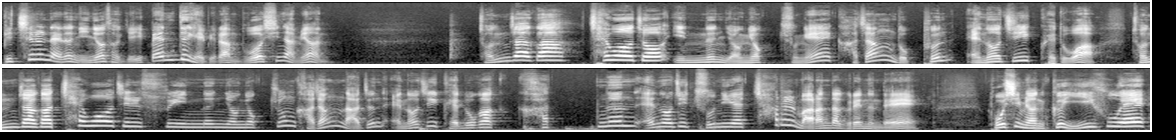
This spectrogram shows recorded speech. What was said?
빛을 내는 이 녀석이 밴드 갭이란 무엇이냐면 전자가 채워져 있는 영역 중에 가장 높은 에너지 궤도와 전자가 채워질 수 있는 영역 중 가장 낮은 에너지 궤도가 갖는 에너지 준위의 차를 말한다 그랬는데 보시면 그 이후에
